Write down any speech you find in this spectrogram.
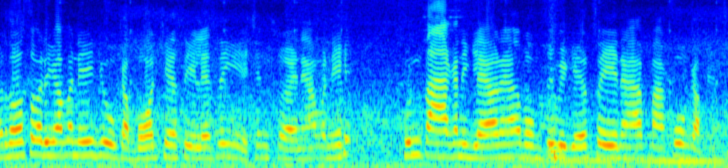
รสสวัสดีครับวันนี้อยู่กับโบ๊ท KC Racing อีกเช่นเคยนะครับวันนี้คุ้นตากันอีกแล้วนะครับผม Civic FC นะครับ มาคู่กับโช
